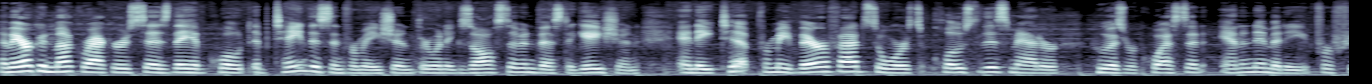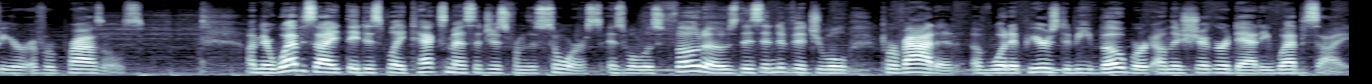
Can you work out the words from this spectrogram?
American Muckrakers says they have, quote, obtained this information through an exhaustive investigation and a tip from a verified source close to this matter who has requested anonymity for fear of reprisals. On their website, they display text messages from the source, as well as photos this individual provided of what appears to be Boebert on the Sugar Daddy website.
